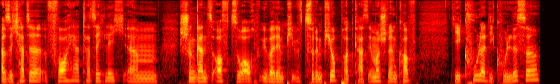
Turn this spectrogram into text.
Also ich hatte vorher tatsächlich ähm, schon ganz oft so auch über den zu dem Pure Podcast immer schon im Kopf, je cooler die Kulisse,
